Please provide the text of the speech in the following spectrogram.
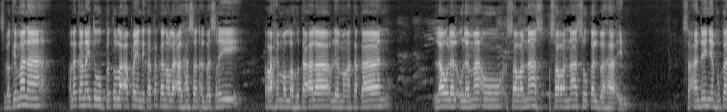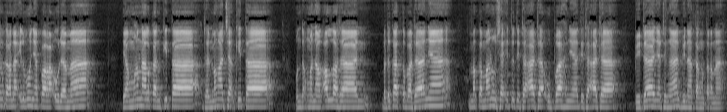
Sebagaimana oleh karena itu betullah apa yang dikatakan oleh Al Hasan Al Basri rahimallahu taala beliau mengatakan laulal ulama'u saranas saranasu kal bahaim. Seandainya bukan karena ilmunya para ulama yang mengenalkan kita dan mengajak kita untuk mengenal Allah dan mendekat kepadanya, maka manusia itu tidak ada ubahnya, tidak ada bedanya dengan binatang ternak.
